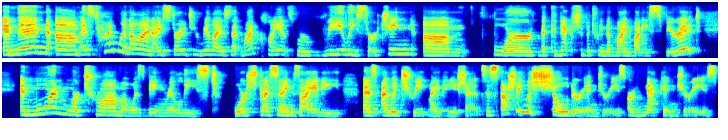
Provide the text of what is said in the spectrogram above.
And then um, as time went on, I started to realize that my clients were really searching um, for the connection between the mind, body, spirit and more and more trauma was being released or stress and anxiety as I would treat my patients, especially with shoulder injuries or neck injuries.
